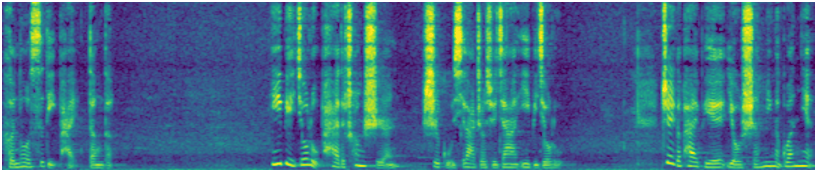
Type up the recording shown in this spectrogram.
和诺斯底派等等。伊壁鸠鲁派的创始人是古希腊哲学家伊壁鸠鲁。这个派别有神明的观念，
